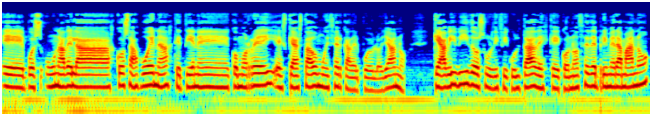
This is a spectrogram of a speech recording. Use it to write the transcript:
eh, pues una de las cosas buenas que tiene como rey es que ha estado muy cerca del pueblo llano, que ha vivido sus dificultades, que conoce de primera mano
